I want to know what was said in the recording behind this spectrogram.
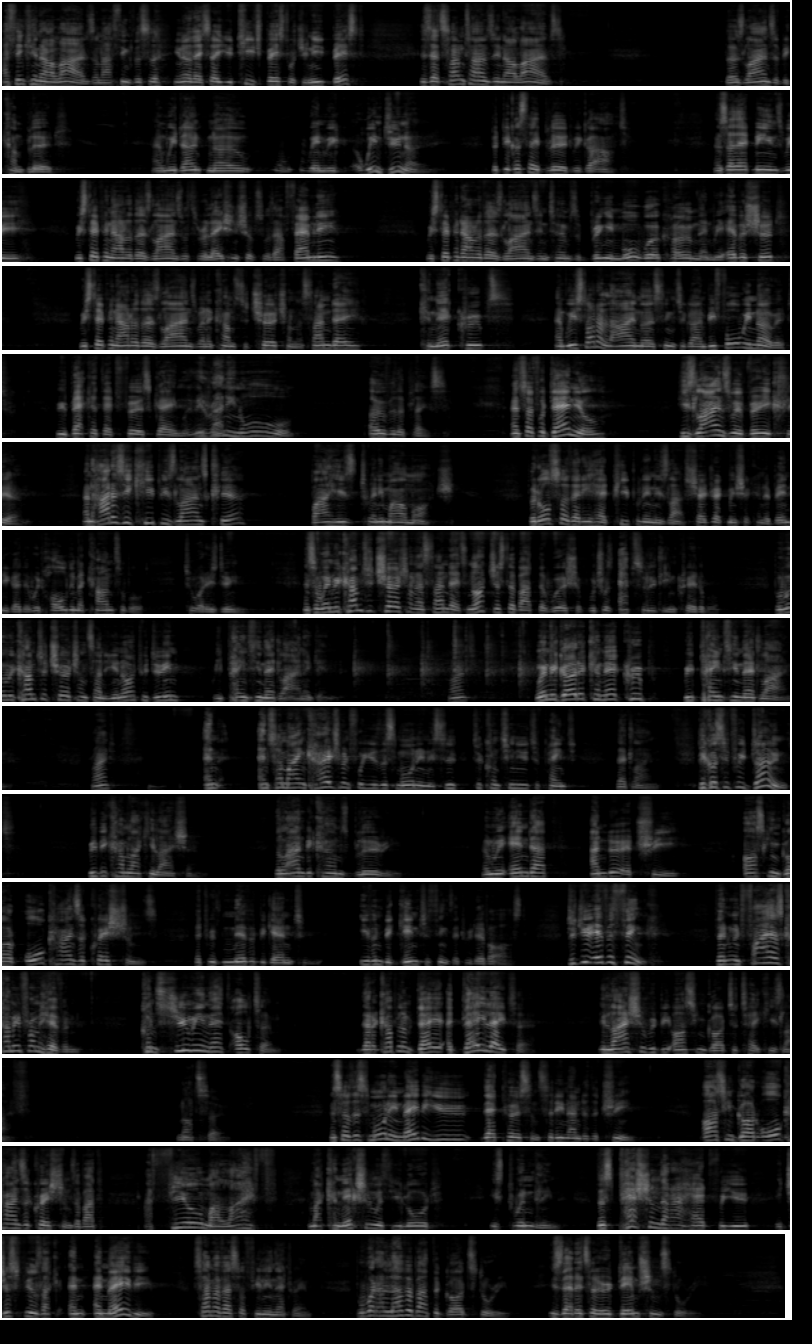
I think in our lives, and I think this is, you know, they say you teach best what you need best, is that sometimes in our lives, those lines have become blurred. And we don't know when we, we do know, but because they're blurred, we go out. And so that means we, we're stepping out of those lines with relationships with our family. We're stepping out of those lines in terms of bringing more work home than we ever should. We're stepping out of those lines when it comes to church on a Sunday, connect groups, and we start allowing those things to go. And before we know it, we're back at that first game where we're running all over the place. And so for Daniel, his lines were very clear. And how does he keep his lines clear? By his 20 mile march. But also that he had people in his life, Shadrach, Meshach, and Abednego, that would hold him accountable to what he's doing. And so when we come to church on a Sunday, it's not just about the worship, which was absolutely incredible. But when we come to church on Sunday, you know what we're doing? We're painting that line again right? When we go to Connect Group, we paint in that line, right? And, and so, my encouragement for you this morning is to, to continue to paint that line. Because if we don't, we become like Elisha. The line becomes blurry, and we end up under a tree asking God all kinds of questions that we've never began to even begin to think that we'd ever asked. Did you ever think that when fire's coming from heaven, consuming that altar, that a couple of day, a day later, Elisha would be asking God to take his life. Not so. And so this morning, maybe you, that person sitting under the tree, asking God all kinds of questions about, I feel my life and my connection with you, Lord, is dwindling. This passion that I had for you, it just feels like, and, and maybe some of us are feeling that way. But what I love about the God story is that it's a redemption story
